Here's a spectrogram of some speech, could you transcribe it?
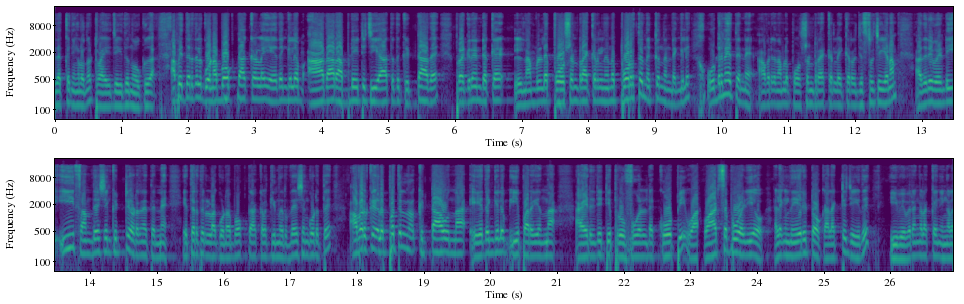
ഇതൊക്കെ നിങ്ങളൊന്ന് ട്രൈ ചെയ്ത് നോക്കുക. അപ്പോൾ ഇത്തരത്തിൽ ഗുണഭോക്താക്കളെ ഏതെങ്കിലും ആധാർ അപ്ഡേറ്റ് ചെയ്യാത്തത് കിട്ടാതെ പ്രഗ്നന്റ് ഒക്കെ നമ്മളുടെ പോഷൻ ട്രാക്കറിൽ നിന്ന് പുറത്ത് നിൽക്കുന്നുണ്ടെങ്കിൽ ഉടനെ തന്നെ അവരെ നമ്മൾ പോഷൻ ട്രാക്കറിലേക്ക് രജിസ്റ്റർ ചെയ്യണം. അതിനുവേണ്ടി ഈ സന്ദേശം കിട്ടിയ ഉടനെ തന്നെ ഇത്തരത്തിലുള്ള ഗുണഭോക്താക്കൾക്ക് ഈ നിർദ്ദേശം കൊടുത്ത് അവർക്ക് എളുപ്പത്തിൽ കിട്ടാവുന്ന ഏതെങ്കിലും ഈ പറയുന്ന ഐഡന്റിറ്റി പ്രൂഫുകളുടെ കോപ്പി വാട്സപ്പ് വഴിയോ അല്ലെങ്കിൽ നേരിട്ടോ കളക്ട് ചെയ്ത് ഈ വിവരങ്ങളൊക്കെ നിങ്ങൾ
